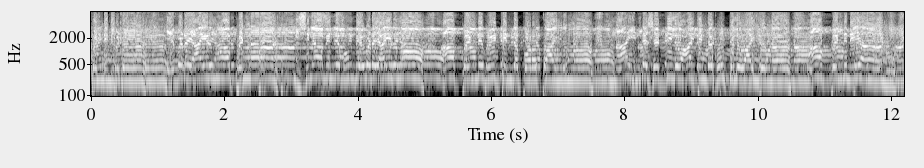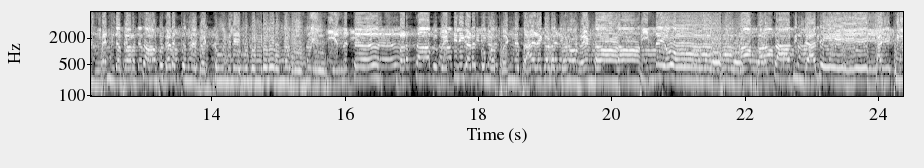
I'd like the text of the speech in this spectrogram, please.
പെണ്ണിനിക്ക്. എവിടെയായിരുന്നു ആ പെണ്ണ്? ഇസ്ലാമിന്റെ മുമ്പ് എവിടെയായിരുന്നു? ആ പെണ്ണ് വീട്ടിന്റെ പുറത്തായിരുന്നു. നായിന്റെ ഷെഡിലോ ആട്ടിന്റെ കൂട്ടിലോ ആയിരുന്നു. ആ പെണ്ണിനെയാണ് തന്റെ ഭർത്താവ് കിടക്കുന്ന ബെഡ്റൂമിലേക്ക് കൊണ്ടുവരുന്നത്. എന്നിട്ട് ഭർത്താവ് ബെഡിൽ കിടക്കുമ്പോ പെണ്ണ് താഴെ കിടക്കണോ വേണ്ട? പിന്നെയോ ആ ഭർത്താവിന്റെ അതേ കട്ടിൽ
